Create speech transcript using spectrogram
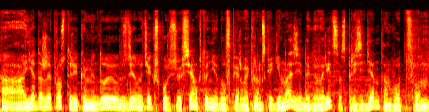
а, я даже просто рекомендую сделать экскурсию всем, кто не был в первой крымской гимназии, договориться с президентом. Вот он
